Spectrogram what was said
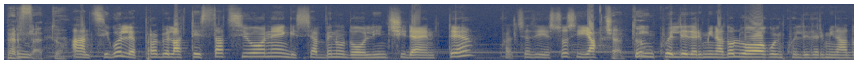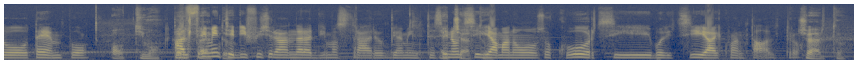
Perfetto. Quindi, anzi, quello è proprio l'attestazione che sia avvenuto l'incidente, qualsiasi esso sia, certo. in quel determinato luogo, in quel determinato tempo. Ottimo. Perfetto. Altrimenti è difficile andare a dimostrare, ovviamente, se eh non certo. si chiamano soccorsi, polizia e quant'altro. Certo.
